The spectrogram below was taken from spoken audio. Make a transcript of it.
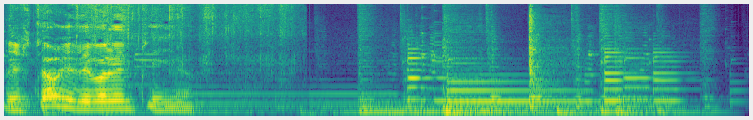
Le storie di Valentino.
